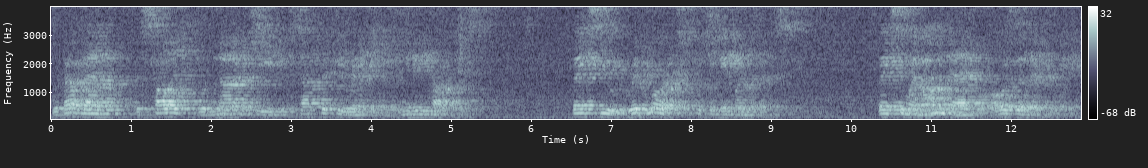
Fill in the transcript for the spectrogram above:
Without them, this college would not have achieved its top 50 ranking in community colleges. Thanks to Rick Lawrence for pushing me to my limits. Thanks to my mom and dad who have always been there for me.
